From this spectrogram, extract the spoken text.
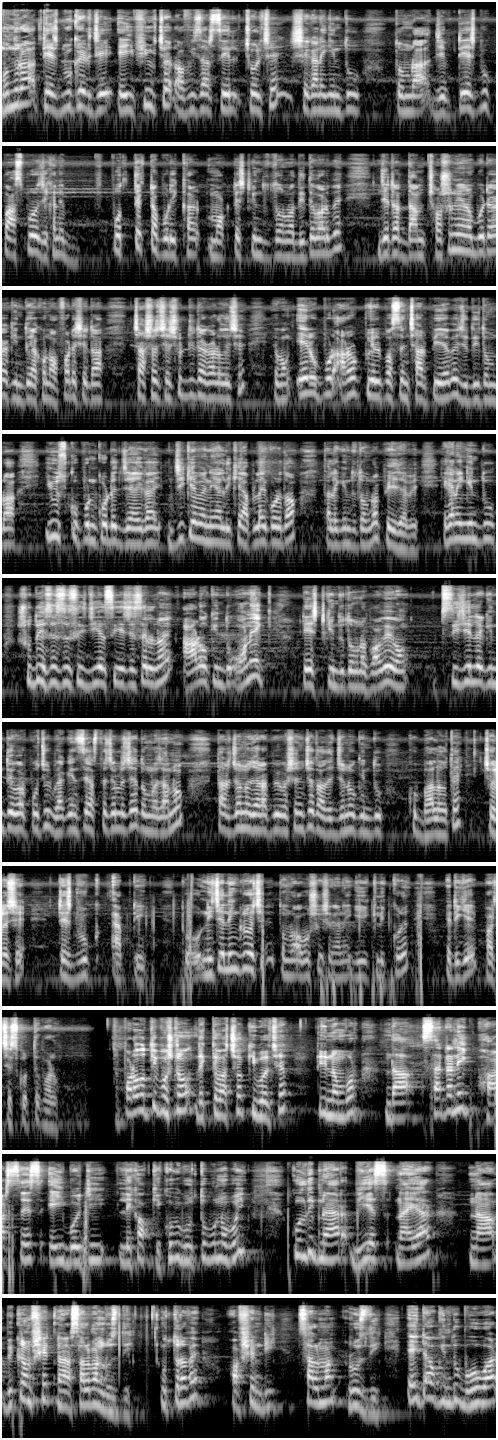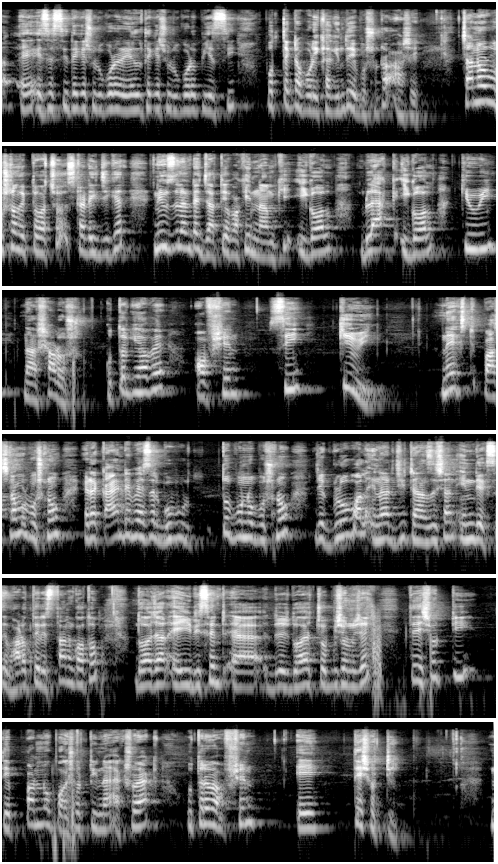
বন্ধুরা টেক্সটবুকের যে এই ফিউচার অফিসার সেল চলছে, সেখানে কিন্তু তোমরা যে টেক্সটবুক পাস করো যেখানে প্রত্যেকটা পরীক্ষার মক টেস্ট কিন্তু তোমরা দিতে পারবে, যেটার দাম ছশো নিরানব্বই টাকা, কিন্তু এখন অফারে সেটা চারশো ছেষট্টি টাকা রয়েছে এবং এর উপর আরও টুয়েলভ পার্সেন্ট ছাড় পেয়ে যাবে। যদি তোমরা ইউজ কুপন কোডের জায়গায় জিকে ম্যানিয়া লিখে অ্যাপ্লাই করে দাও, তাহলে কিন্তু তোমরা পেয়ে যাবে। এখানে কিন্তু শুধু এসএসসি সিজিএল সিএইচএসএল নয় আরও কিন্তু অনেক টেস্ট কিন্তু তোমরা পাবে এবং সিজিএলের কিন্তু এবার প্রচুর ভ্যাকেন্সি আসতে চলেছে, তোমরা জানো। তার জন্য যারা প্রিপারেশন নিচ্ছ, তাদের জন্য কিন্তু খুব ভালো হতে চলেছে টেক্সটবুক অ্যাপটি তো নিচে লিঙ্ক রয়েছে, তোমরা অবশ্যই সেখানে গিয়ে ক্লিক করে এটিকে পারচেস করতে পারো। পরবর্তী প্রশ্ন দেখতে পাচ্ছ, কি বলছে? তিন নম্বর, দ্য স্যাটানিক ভার্সেস এই বইটি লেখক কি? খুবই গুরুত্বপূর্ণ বই। কুলদীপ নায়ার ভিএস নায়ার না, বিক্রম শেঠ না, সালমান রুজদি উত্তর হবে অপশন ডি সালমান রুজদি এইটাও কিন্তু বহুবার এসএসসি থেকে শুরু করে রেল থেকে শুরু করে পিএসসি প্রত্যেকটা পরীক্ষা কিন্তু এই প্রশ্নটা আসে। চার নম্বর প্রশ্ন দেখতে পাচ্ছ স্ট্র্যাটেজিকের নিউজিল্যান্ডের জাতীয় পাখির নাম কি? ইগল ব্ল্যাক ইগল কিউই না সারস? উত্তর কী হবে? অপশন সি কিউই নেক্সট পাঁচ নম্বর প্রশ্ন, এটা কারেন্ট অ্যাফেয়ার্সের গুরুত্বপূর্ণ প্রশ্ন যে গ্লোবাল এনার্জি ট্রানজিশন ইন্ডেক্সে ভারতের স্থান কত? দু হাজার এই রিসেন্ট দু হাজার চব্বিশ অনুযায়ী তেষট্টি তেপ্পান্ন, পঁয়ষট্টি না একশো এক? উত্তর হবে অপশন এ তেষট্টি।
